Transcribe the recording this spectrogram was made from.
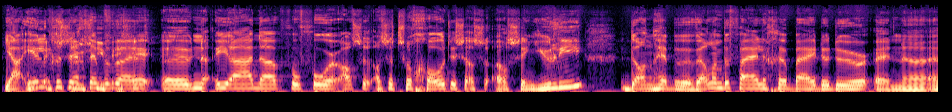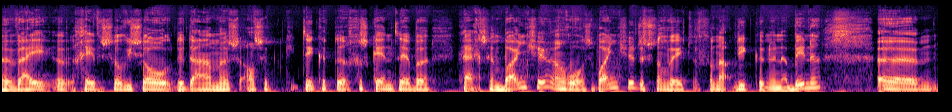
Ja, eerlijk gezegd hebben wij... eh, ja, nou, voor, voor als, het, als het zo groot is als, als in juli... dan hebben we wel een beveiliger bij de deur. En wij geven sowieso de dames... als ze het ticket gescand hebben... krijgen ze een bandje, een roze bandje. Dus dan weten we van, nou, die kunnen naar binnen. Ehm,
